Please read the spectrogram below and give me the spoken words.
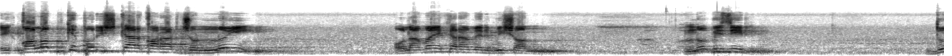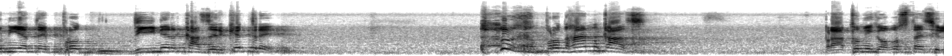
এই কলবকে পরিষ্কার করার জন্যই ওলামায়ে কেরামের মিশন নবীজির দুনিয়াতে দিনের কাজের ক্ষেত্রে প্রধান কাজ প্রাথমিক অবস্থায় ছিল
